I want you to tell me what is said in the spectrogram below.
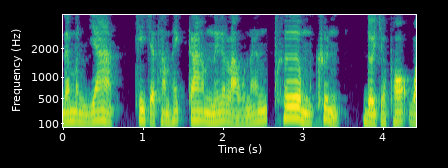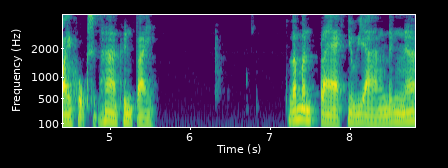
และมันยากที่จะทำให้กล้ามเนื้อเหล่านั้นเพิ่มขึ้น โดยเฉพาะวัย 65 ขึ้นไป แล้วมันแปลกอยู่อย่างหนึ่งนะ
